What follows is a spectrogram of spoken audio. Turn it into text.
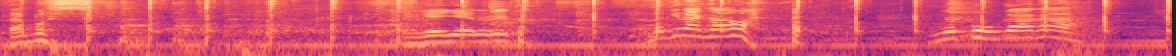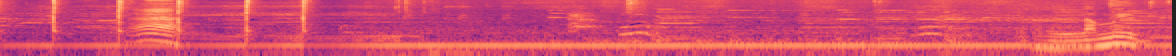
Tapos Nagyayelo rito. Ano ginagawa? Umupuga ka. Ah. Lamig.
